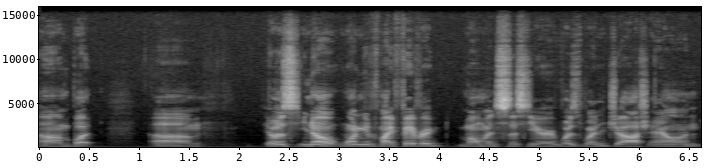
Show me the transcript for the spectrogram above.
Um, but um, it was, you know, one of my favorite moments this year was when Josh Allen,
